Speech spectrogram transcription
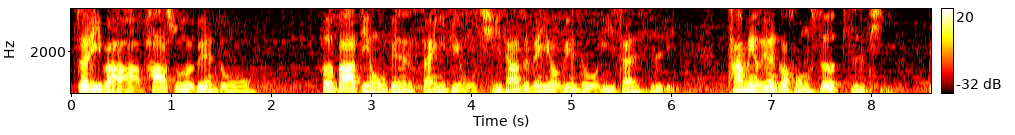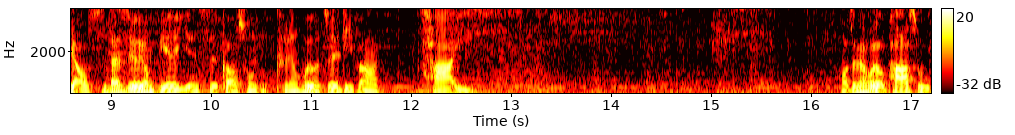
这里吧，趴数有变多，二八点五变成三一点五，其他这边也有变多，一三四零。他们有用一个红色字体表示，但是有用别的颜色告诉你，可能会有这些地方的差异。我这边会有趴数。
